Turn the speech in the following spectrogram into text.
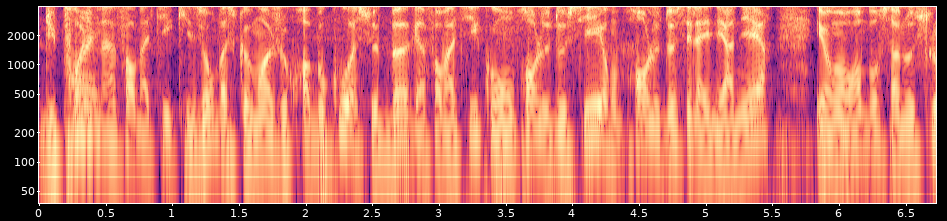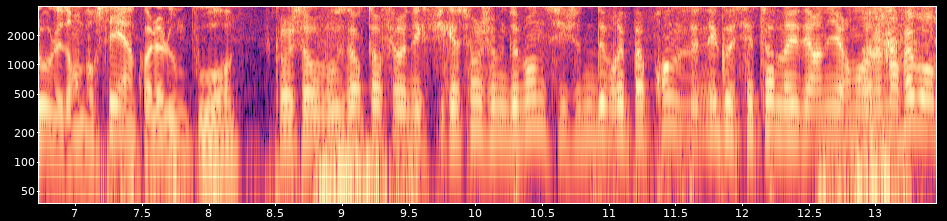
du problème informatique qu'ils ont, parce que moi, je crois beaucoup à ce bug informatique où on prend le dossier, on prend le dossier de l'année dernière, et on rembourse un Oslo au lieu Kuala Lumpur. Quand je vous entends faire une explication, je me demande si je ne devrais pas prendre le négociateur de l'année dernière moi-même. Enfin bon,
